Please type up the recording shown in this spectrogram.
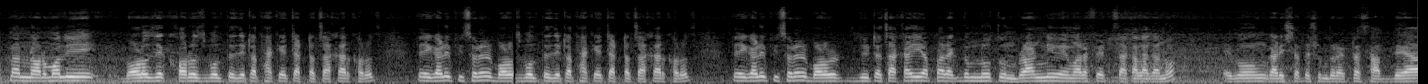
আপনার নর্মালি বড় যে খরচ বলতে যেটা থাকে চারটা চাকার খরচ, তো এই গাড়ির পিছনের বড় বলতে যেটা থাকে চারটা চাকার খরচ। তো এই গাড়ির পিছনের বড় দুইটা চাকাই আপনার একদম নতুন ব্র্যান্ড নিউ এমআরএফ এর চাকা লাগানো এবং গাড়ির সাথে সুন্দর একটা ছাদ দেয়া।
